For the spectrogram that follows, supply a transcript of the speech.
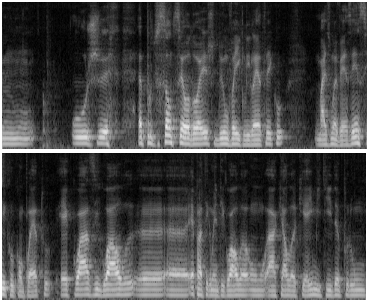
um, os, a produção de CO2 de um veículo elétrico, mais uma vez, em ciclo completo, é quase igual, uh, uh, é praticamente igual a um, àquela que é emitida por um,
